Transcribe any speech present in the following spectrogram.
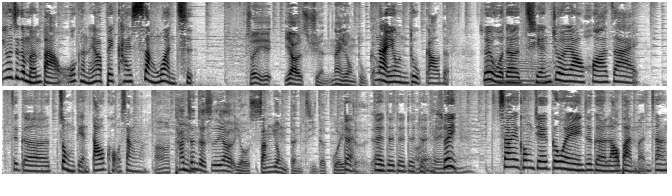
因为这个门把我可能要被开上万次，所以要选耐用度高。耐用度高的，所以我的哦钱就要花在这个重点刀口上嘛。哦，它嗯真的是要有商用等级的规格。对对对对对所以商业空间，各位这个老板们，这样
